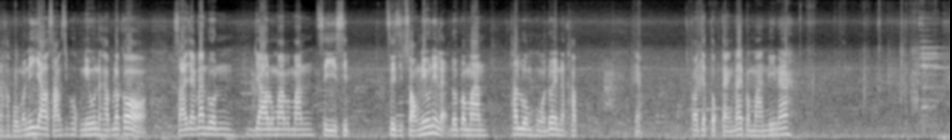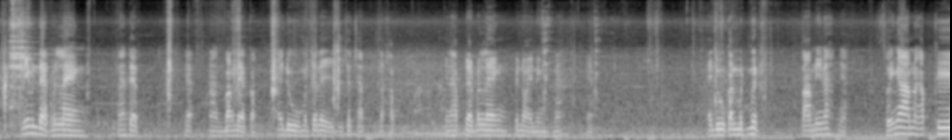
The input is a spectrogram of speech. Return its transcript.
นะครับผมอันนี้ยาว 36 นิ้วนะครับ แล้วก็สายจากด้านบนยาวลงมาประมาณ 40 42 นิ้วนี่แหละ โดยประมาณถ้ารวมหัวด้วยนะครับเนี่ยก็จะตกแต่งได้ประมาณนี้นะ นี่มันแดดมันแรงนะแดดเนี่ยอ่านบังแดดก่อน ให้ดูมันจะได้ดูชัดๆนะครับนี่นะครับแดดมันแรงไปหน่อยหนึ่งนะเนี่ยให้ดูกันมืดๆตามนี้นะเนี่ยสวยงามนะครับคือ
